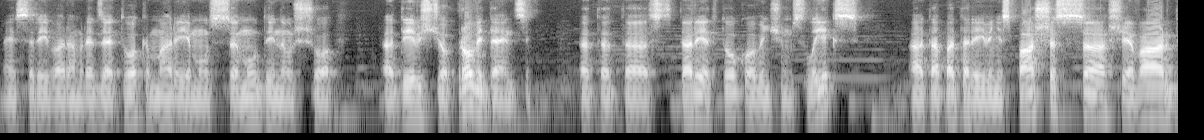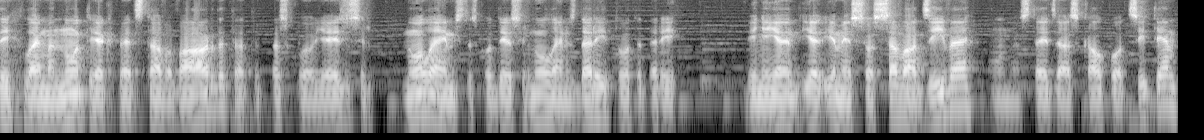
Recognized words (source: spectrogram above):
mēs arī varam redzēt to, ka Marija mūs mudina uz šo dievišķo providenci. Tad dariet to, ko viņš jums liekas. Tāpat arī viņas pašas šie vārdi, lai man notiek pēc tava vārda. Tātad tas, ko Jēzus ir nolēmis, tas, ko Dievs ir nolēmis darīt, to arī viņa iemieso savā dzīvē un steidzās kalpot citiem.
